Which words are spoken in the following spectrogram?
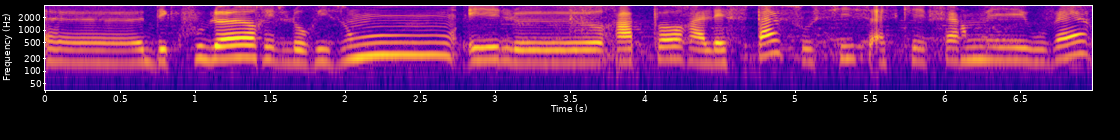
des couleurs et de l'horizon et le rapport à l'espace aussi, à ce qui est fermé et ouvert.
